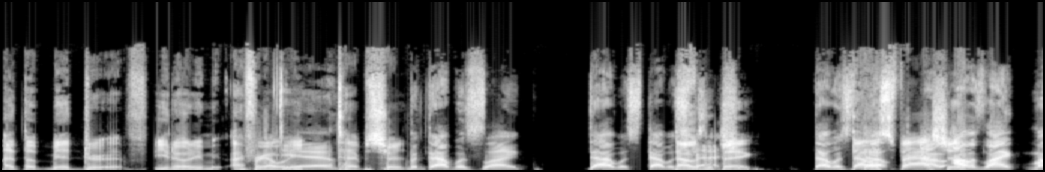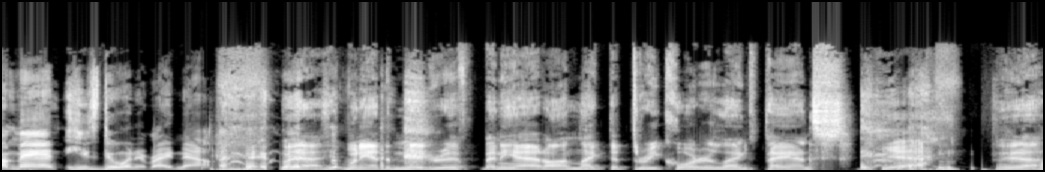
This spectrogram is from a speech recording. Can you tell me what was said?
at the midriff. You know what I mean? I forgot what Yeah. type of shirt. But that was like that was that was that was fashion. the thing. That was That was fashion. I, I was like, my man, he's doing it right now. Yeah, when he had the midriff and he had on like the three quarter length pants. Yeah. Yeah.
